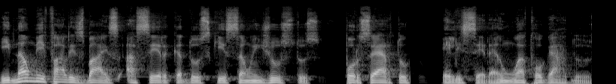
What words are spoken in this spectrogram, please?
e não me fales mais acerca dos que são injustos. Por certo, eles serão afogados.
